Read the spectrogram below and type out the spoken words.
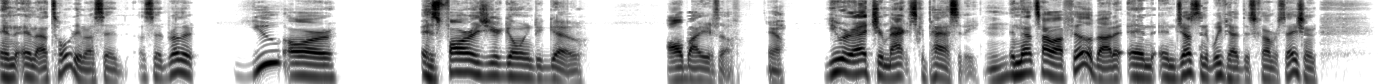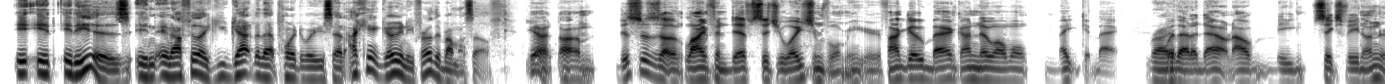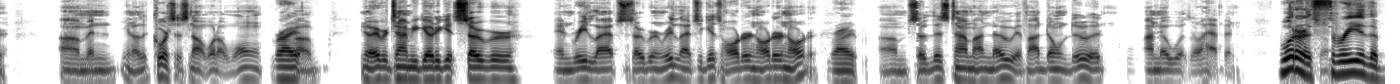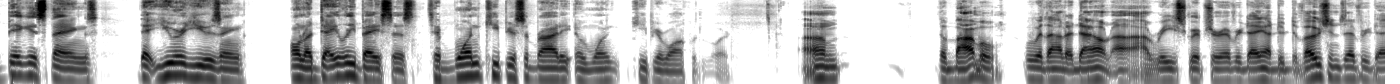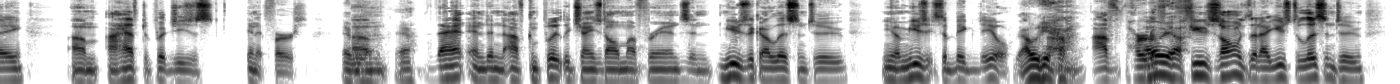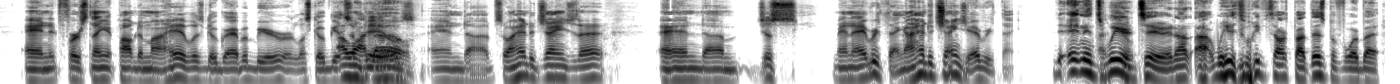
and and I told him, I said, I said, brother, you are as far as you're going to go, all by yourself. Yeah. you are at your max capacity, Mhm. and that's how I feel about it. And and Justin, we've had this conversation. It it, it is, and, and I feel like you got to that point to where you said, I can't go any further by myself. Yeah, um, this is a life and death situation for me here. If I go back, I know I won't make it back. Right. without a doubt. I'll be six feet under. Um, and you know, of course, it's not what I want. Right. Uh, you know, every time you go to get sober and relapse, sober and relapse, it gets harder and harder and harder. Right. Um, so this time I know if I don't do it, I know what will happen. What are three of the biggest things that you are using on a daily basis to one keep your sobriety and one keep your walk with the Lord? Um, the Bible, without a doubt, I, I read scripture every day. I do devotions every day. Um, I have to put Jesus in it first. Um, yeah. That and then I've completely changed all my friends and music I listen to. You know, music's a big deal. Oh yeah. Um, I've heard Oh, a yeah. few songs that I used to listen to, and the first thing that popped in my head was go grab a beer or let's go get Oh, some I know. pills. And uh, so I had to change that, and um, just man, everything. I had to change everything. and it's That's weird too. And I, I, we we've talked about this before, but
